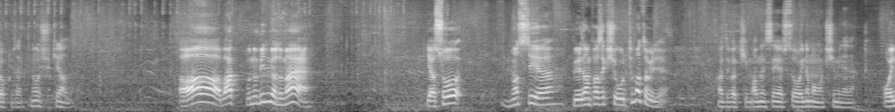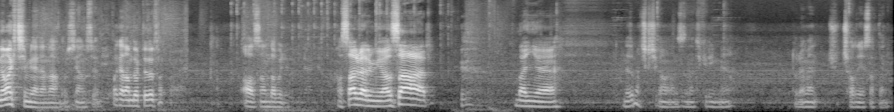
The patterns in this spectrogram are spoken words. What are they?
Çok güzel. Ne hoş kill aldı. Aa bak bunu bilmiyordum ha. Yasuo nasıl ya? Birden fazla kişi ulti mi atabiliyor? Hadi bakayım alın size Yasuo oynamamak için bir neden. Oynamak için bir neden daha doğrusu yanlış söyledim. Bak adam 4'te 4 attı. Al sana W. Hasar vermiyor hasar. Lan ya. Ne zaman çıkacak ama anasından tüküreyim ya. Dur hemen şu çalıya saklanayım.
